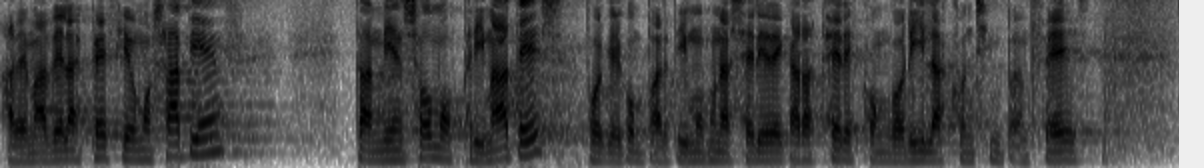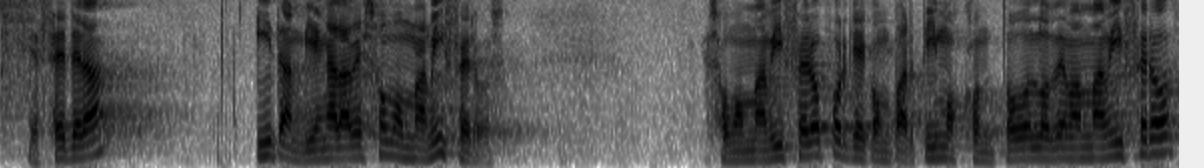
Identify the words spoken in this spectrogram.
además de la especie Homo sapiens, también somos primates, porque compartimos una serie de caracteres con gorilas, con chimpancés, etc. Y también a la vez somos mamíferos. Somos mamíferos porque compartimos con todos los demás mamíferos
